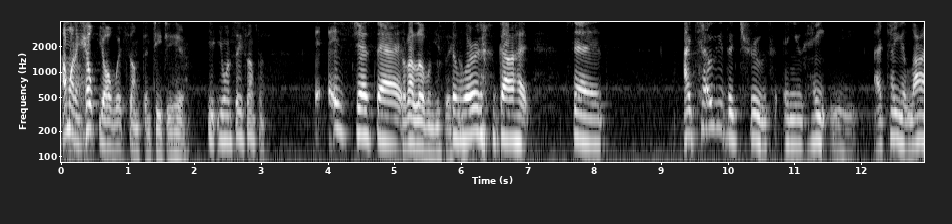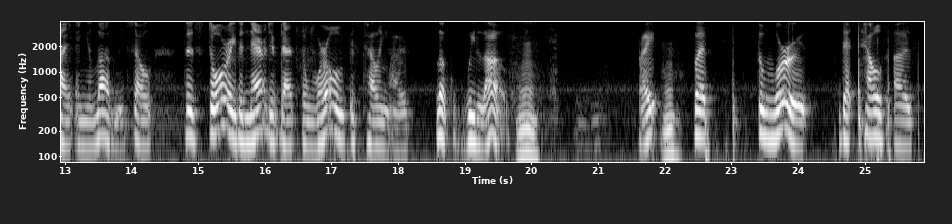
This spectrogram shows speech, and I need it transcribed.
I'm gonna help y'all with something, teacher here. You, you wanna say something? It's just that Because I love when you say the something. word of God says, I tell you the truth and you hate me. I tell you a lie and you love me. So the story, the narrative that the world is telling us, look, we love. Mm. Right? Mm. But the word that tells us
